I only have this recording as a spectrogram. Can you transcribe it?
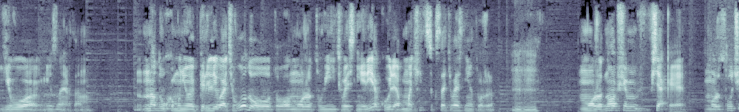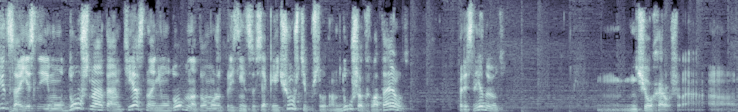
его, не знаю, там над ухом у него переливать воду, то он может увидеть во сне реку или обмочиться, кстати, во сне тоже. Угу. Может, ну, в общем, всякое может случиться. А если ему душно, там тесно, неудобно, то может присниться всякая чушь, типа что там душат, хватают, преследуют. Ничего хорошего. А,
